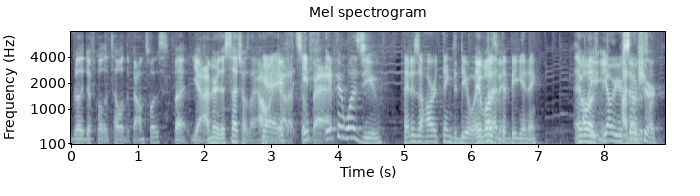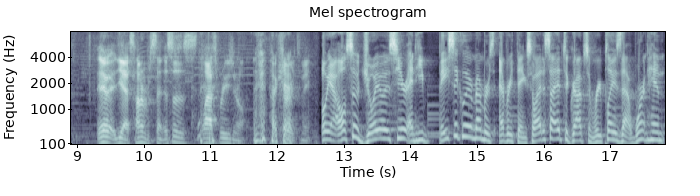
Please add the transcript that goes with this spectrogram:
really difficult to tell what the bounce was. But yeah, I remember this touch. I was like, "Oh my god, that's so if, bad." if it was you, that is a hard thing to deal with It was at me. the beginning. It Oh, was me. yo, you're I so sure. It- yes, hundred percent. This is last regional. Okay. Sure, it's me. Oh yeah, also Joyo is here and he basically remembers everything. So I decided to grab some replays that weren't him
